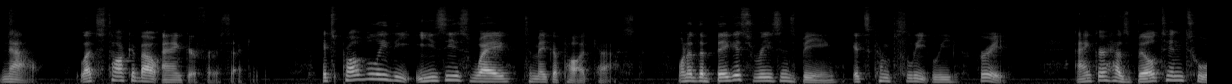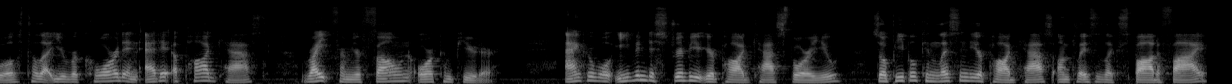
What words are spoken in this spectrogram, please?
Now, let's talk about Anchor for a second. It's probably the easiest way to make a podcast. One of the biggest reasons being it's completely free. Anchor has built in tools to let you record and edit a podcast right from your phone or computer. Anchor will even distribute your podcast for you so people can listen to your podcast on places like Spotify,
